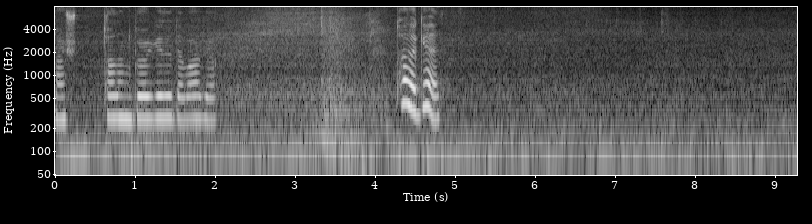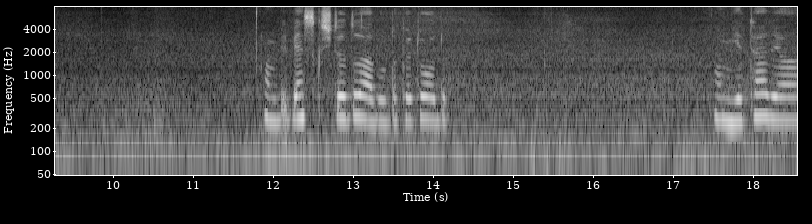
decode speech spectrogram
Ben şu Tara'nın gölgede de var ya. Tara gel. Tamam, beni sıkıştırdılar burada. Kötü oldu. Tamam yeter ya.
